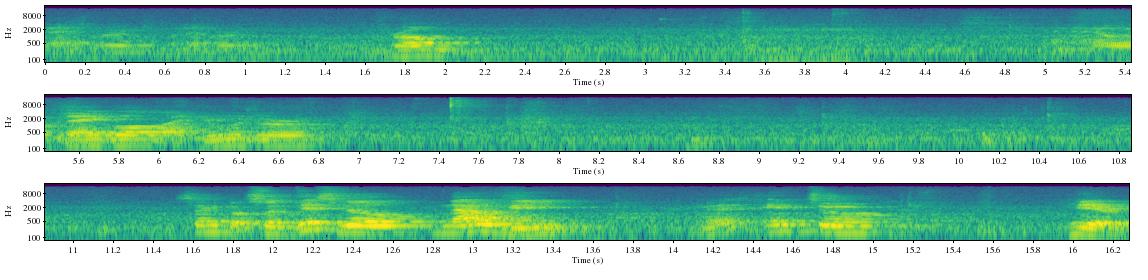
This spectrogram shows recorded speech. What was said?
password, whatever, from, and I know a table like user, semicolon. So this will now be uh, into here.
